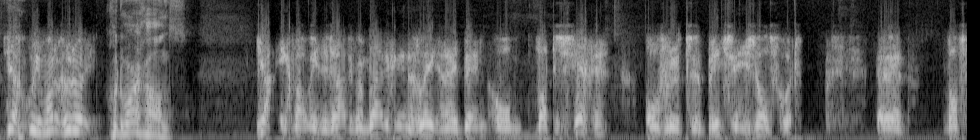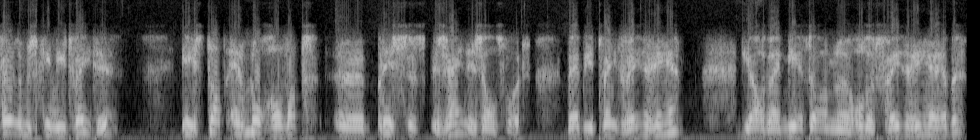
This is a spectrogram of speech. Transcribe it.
Ja, goedemorgen Roy. Goedemorgen Hans. Ja, ik wou inderdaad, ik ben blij dat ik in de gelegenheid ben om wat te zeggen over het eh, Britse in Zandvoort. Eh, wat velen misschien niet weten, is dat er nogal wat eh Britsers zijn in Zandvoort. We hebben hier twee verenigingen, die allebei meer dan eh, 100 verenigingen hebben.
